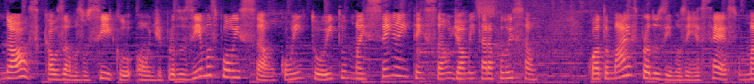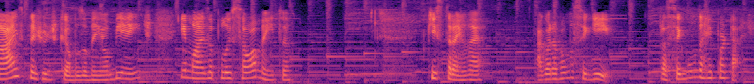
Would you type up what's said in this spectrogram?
nós causamos um ciclo onde produzimos poluição com intuito, mas sem a intenção de aumentar a poluição. Quanto mais produzimos em excesso, mais prejudicamos o meio ambiente e mais a poluição aumenta. Que estranho, né? Agora vamos seguir para a segunda reportagem.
